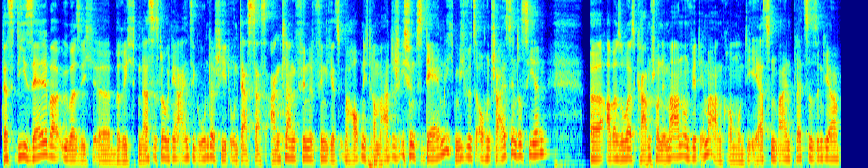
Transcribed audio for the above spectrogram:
dass die selber über sich äh, berichten. Das ist, glaube ich, der einzige Unterschied. Und dass das Anklang findet, finde ich jetzt überhaupt nicht dramatisch. Ich finde es dämlich, mich würde es auch einen Scheiß interessieren. Äh, aber sowas kam schon immer an und wird immer ankommen. Und die ersten beiden Plätze sind ja,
